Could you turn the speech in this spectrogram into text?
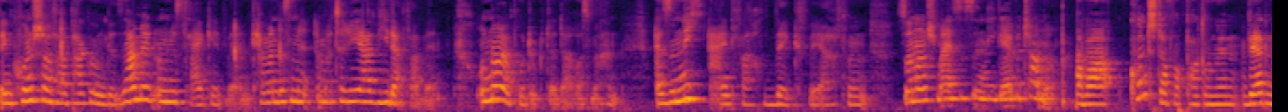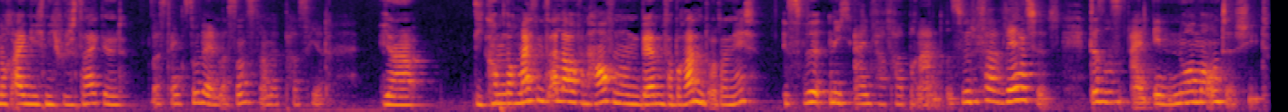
Wenn Kunststoffverpackungen gesammelt und recycelt werden, kann man das Material wiederverwenden und neue Produkte daraus machen. Also nicht einfach wegwerfen, sondern schmeiß es in die gelbe Tonne. Aber Kunststoffverpackungen werden doch eigentlich nicht recycelt. Was denkst du denn, was sonst damit passiert? Ja, die kommen doch meistens alle auf den Haufen und werden verbrannt, oder nicht? Es wird nicht einfach verbrannt, es wird verwertet. Das ist ein enormer Unterschied.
